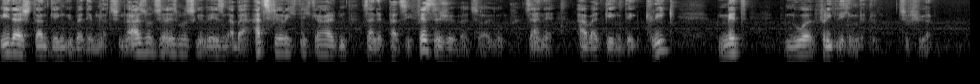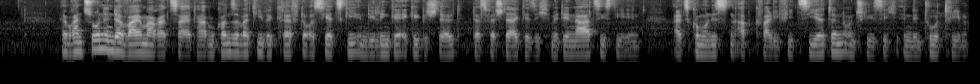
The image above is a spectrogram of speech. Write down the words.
Widerstand gegenüber dem Nationalsozialismus gewesen, aber er hat es für richtig gehalten, seine pazifistische Überzeugung, seine Arbeit gegen den Krieg mit nur friedlichen Mitteln zu führen. Herr Brandt, schon in der Weimarer Zeit haben konservative Kräfte Ossietzky in die linke Ecke gestellt. Das verstärkte sich mit den Nazis, die ihn als Kommunisten abqualifizierten und schließlich in den Tod trieben.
